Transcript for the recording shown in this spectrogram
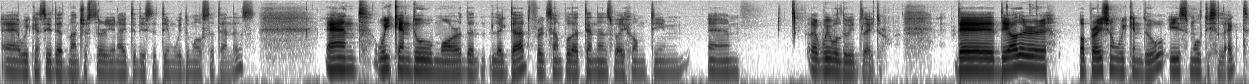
uh, we can see that Manchester United is the team with the most attendance and we can do more than like that. For example attendance by home team um, uh, we will do it later. The the other operation we can do is multi-select.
